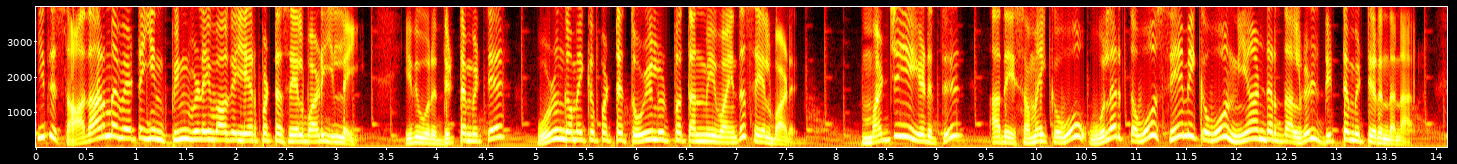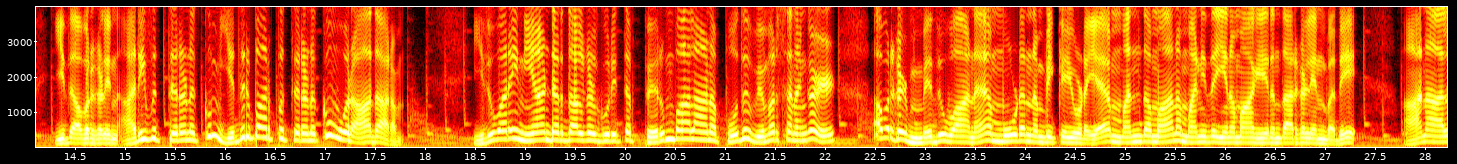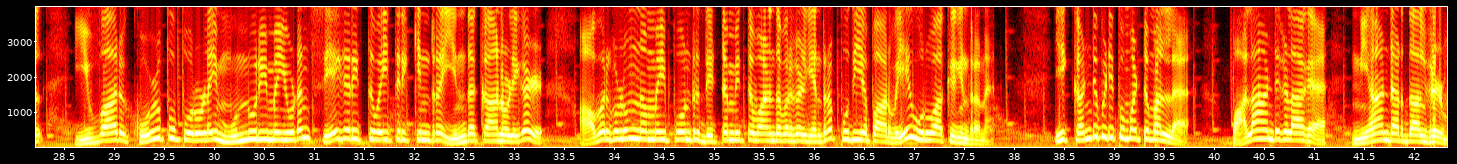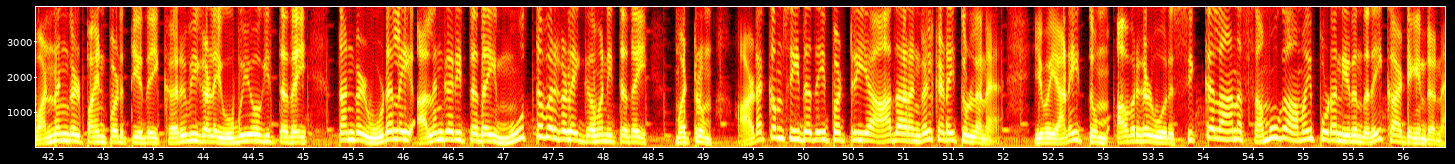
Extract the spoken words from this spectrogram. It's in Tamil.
இது சாதாரண வேட்டையின் பின் விளைவாக ஏற்பட்ட செயல்பாடு இல்லை. இது ஒரு திட்டமிட்டு ஒழுங்கமைக்கப்பட்ட தொழில்நுட்ப தன்மை வாய்ந்த செயல்பாடு. மஜ்ஜையை எடுத்து அதை சமைக்கவோ உலர்த்தவோ சேமிக்கவோ நியாண்டர்தால்கள் திட்டமிட்டிருந்தனர். இது அவர்களின் அறிவு திறனுக்கும் எதிர்பார்ப்பு திறனுக்கும் ஒரு ஆதாரம். இதுவரை நியாண்டர்தால்கள் குறித்த பெரும்பாலான பொது விமர்சனங்கள் அவர்கள் மெதுவான மூட நம்பிக்கையுடைய மந்தமான மனித இனமாக இருந்தார்கள் என்பதே. ஆனால் இவ்வாறு கொழுப்பு பொருளை முன்னுரிமையுடன் சேகரித்து வைத்திருக்கின்ற இந்த காணொளிகள் அவர்களும் நம்மை போன்று திட்டமிட்டு வாழ்ந்தவர்கள் என்ற புதிய பார்வையை உருவாக்குகின்றன. இக்கண்டுபிடிப்பு மட்டுமல்ல பல ஆண்டுகளாக நியாண்டர்தால்கள் வண்ணங்கள் பயன்படுத்தியதை கருவிகளை உபயோகித்ததை தங்கள் உடலை அலங்கரித்ததை மூத்தவர்களை கவனித்ததை மற்றும் அடக்கம் செய்ததை பற்றிய ஆதாரங்கள் கிடைத்துள்ளன. இவை அனைத்தும் அவர்கள் ஒரு சிக்கலான சமூக அமைப்புடன் இருந்ததை காட்டுகின்றன.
